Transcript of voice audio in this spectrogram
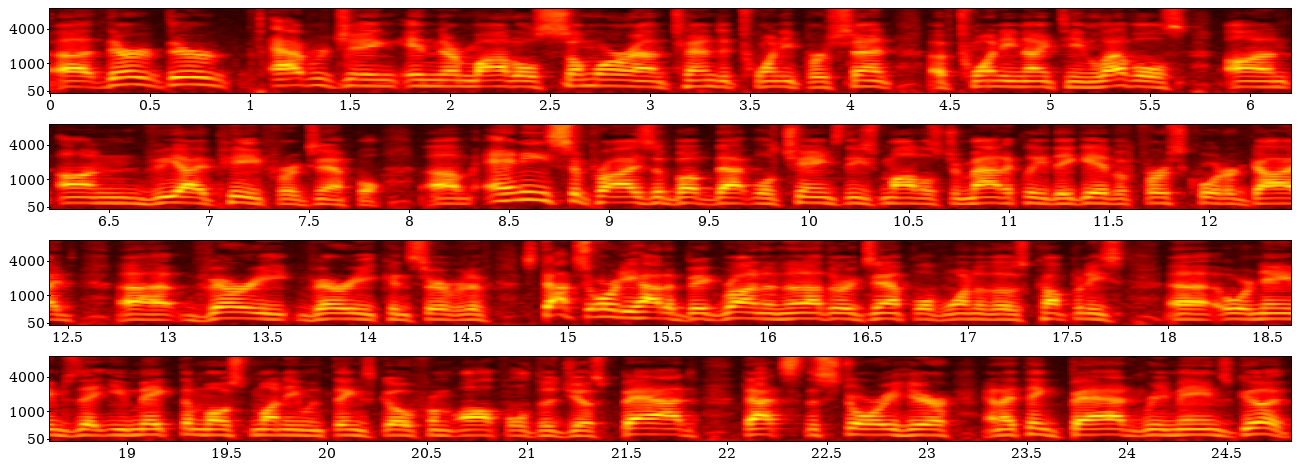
uh, they're they're averaging in their models somewhere around 10 to 20 percent of 2019 levels on on VIP, for example. Um, any surprise above that will change these models dramatically. They gave a first quarter guide, uh, very very conservative. Stocks already had a big run, and another example of one of those companies uh, or names that you make the most money when things go from awful to just bad. That's the story here, and I think bad remains good.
